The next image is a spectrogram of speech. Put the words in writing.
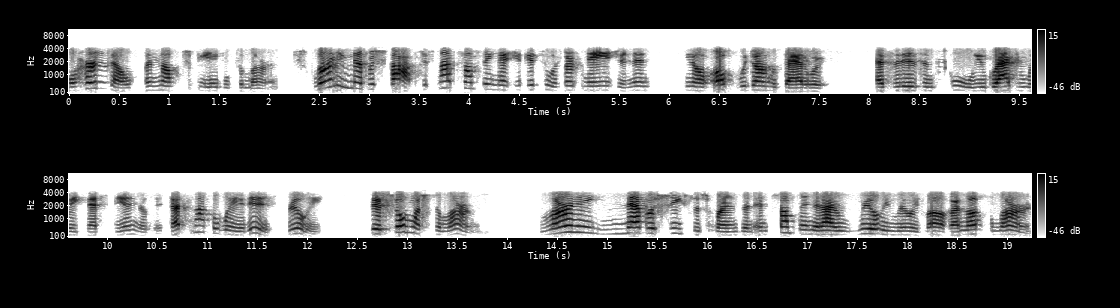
or herself enough to be able to learn. Learning never stops. It's not something that you get to a certain age and then, you know, oh, we're done with that, or as it is in school, you graduate and that's the end of it. That's not the way it is, really. There's so much to learn learning never ceases, friends, and, and something that I really, really love. I love to learn,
